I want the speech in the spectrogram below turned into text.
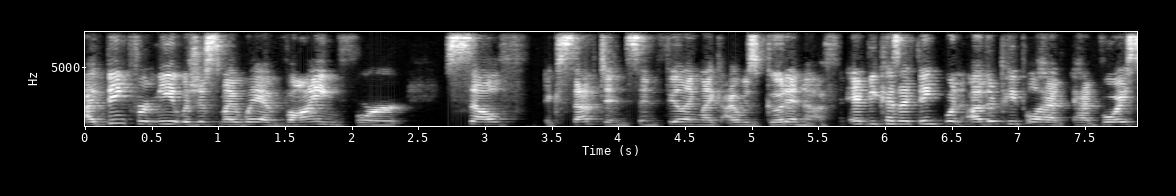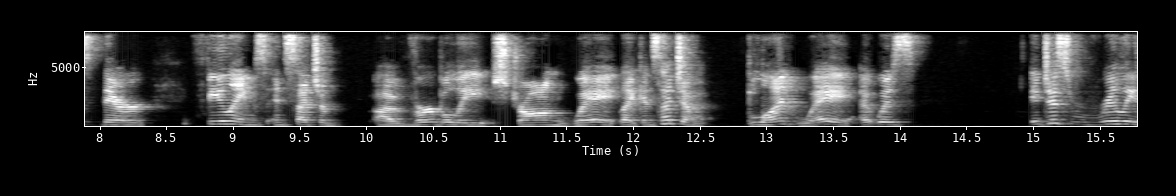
I think for me, it was just my way of vying for self acceptance and feeling like I was good enough. And because I think when other people had had voiced their feelings in such a, a verbally strong way, like in such a blunt way, it was it just really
